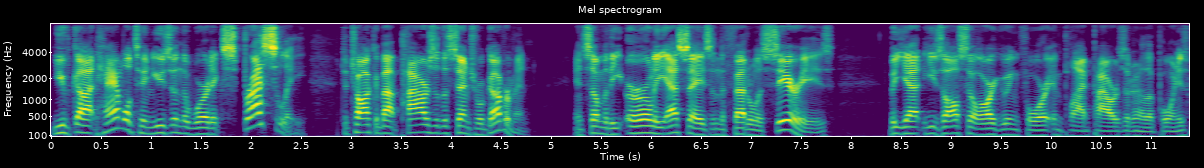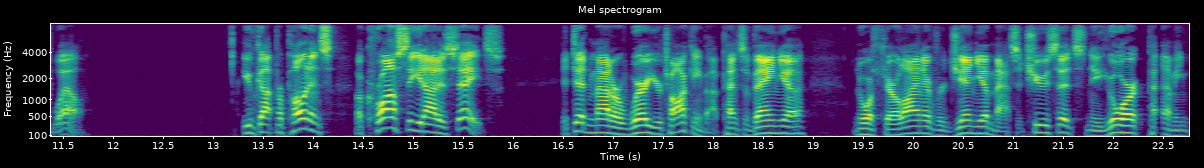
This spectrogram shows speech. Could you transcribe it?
You've got Hamilton using the word expressly to talk about powers of the central government in some of the early essays in the Federalist series, but yet he's also arguing for implied powers at another point as well. You've got proponents across the United States. It didn't matter where you're talking about Pennsylvania, North Carolina, Virginia, Massachusetts, New York. I mean,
